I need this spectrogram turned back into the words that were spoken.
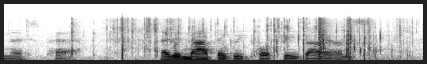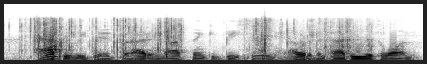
Next pack. I did not think we'd pull three Zions. Happy we did, but I did not think it'd be three. I would have been happy with one.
